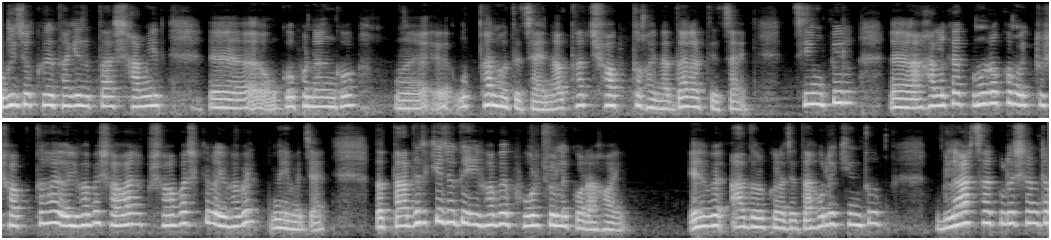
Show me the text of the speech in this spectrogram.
অভিযোগ করে থাকে যে তার স্বামীর গোপনাঙ্গ উত্থান হতে চায় না, অর্থাৎ শক্ত হয় না, দাঁড়াতে চায়। সিম্পল হালকা কোনো রকম একটু শক্ত হয়, ওইভাবে সবাই সহবাস করে ওইভাবে নেমে যায়। তো তাদেরকে যদি এইভাবে ফোর চলে করা হয়, এভাবে আদর করা যায়, তাহলে কিন্তু ব্লাড সার্কুলেশনটা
